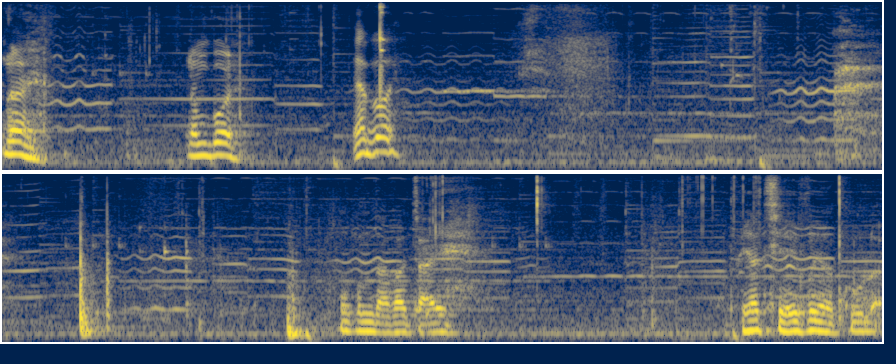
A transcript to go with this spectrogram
嚟，飲杯，飲杯。咁大個仔，第一次喜歡個姑娘，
